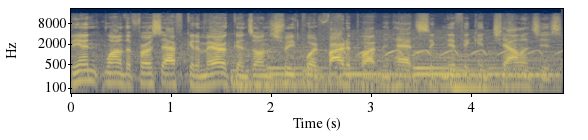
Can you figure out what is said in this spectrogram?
Being one of the first African Americans on the Shreveport Fire Department had significant challenges.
